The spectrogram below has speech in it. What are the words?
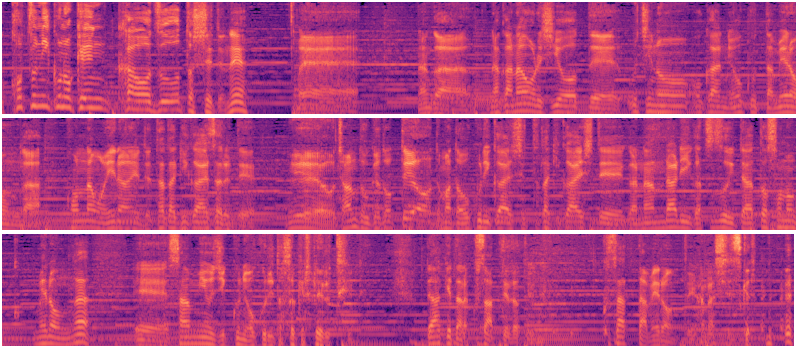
う骨肉の喧嘩をずーっとしててね。えー、なんか、仲直りしようって、うちのおかんに送ったメロンが、こんなもんいらん言って叩き返されて、いやいや、ちゃんと受け取ってよってまた送り返して、叩き返してが何ラリーが続いた後、そのメロンが、えーサンミュージックに送り届けられるというね。で、開けたら腐ってたというね。腐ったメロンという話ですけどね。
